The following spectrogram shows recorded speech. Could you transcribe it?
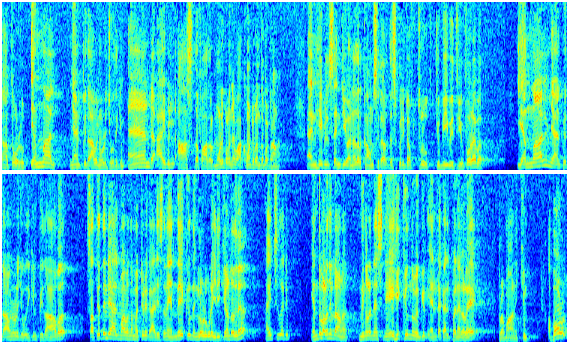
കാത്തുകൊള്ളും. എന്നാൽ ഞാൻ പിതാവിനോട് ചോദിക്കും and I will ask the father മോളി പറഞ്ഞ വാക്കുമായിട്ട് ബന്ധപ്പെട്ടാണ്. And he will send you another counsellor the spirit of truth to be with you forever എന്നാൽ ഞാൻ പിതാവിനോട് ചോദിക്കും പിതാവ് സത്യത്തിന്റെ ആത്മാവെന്ന മറ്റൊരു കാര്യസ്ഥനെ എന്നേക്ക് നിങ്ങളോട് കൂടെ ഇരിക്കേണ്ടതിന് അയച്ചു തരും. എന്ത് പറഞ്ഞിട്ടാണ് നിങ്ങൾ എന്നെ സ്നേഹിക്കുന്നുവെങ്കിൽ എന്റെ കൽപ്പനകളെ പ്രമാണിക്കും. അപ്പോൾ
